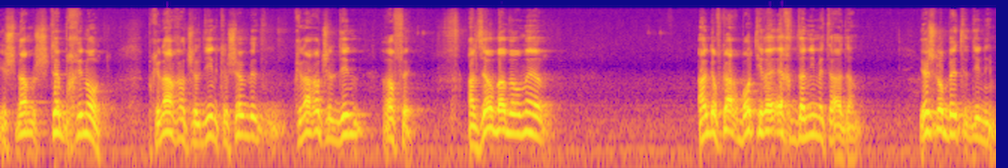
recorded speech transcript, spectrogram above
ישנם שתי בחינות, בחינה אחת של דין קשה ובחינה אחת של דין רפה. על זה הוא בא ואומר, אגב כך, בוא תראה איך דנים את האדם. יש לו בית דינים.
